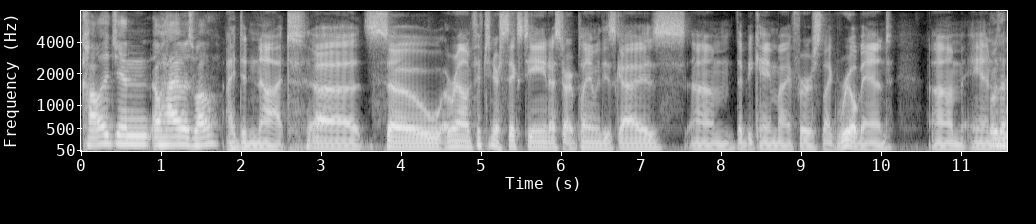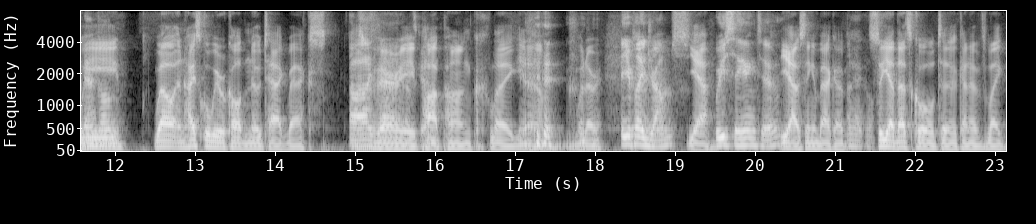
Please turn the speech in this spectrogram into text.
college in Ohio as well? I did not. Uh, so around 15 or 16, I started playing with these guys um, that became my first like real band. Um, and What was that we, band called? Well, in high school we were called No Tagbacks. I like very pop punk, like you know, whatever. And you're playing drums? Yeah. Were you singing too? Yeah, I was singing backup. Okay, cool. So yeah, that's cool to kind of like.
